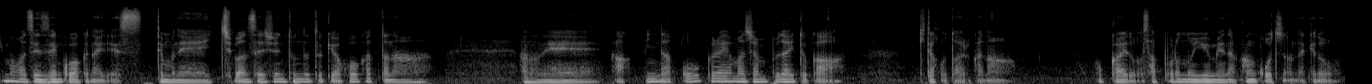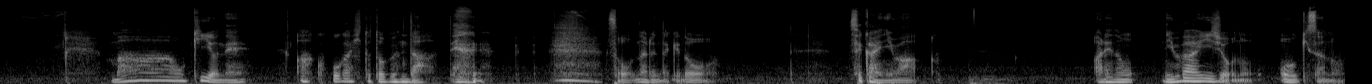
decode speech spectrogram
今は全然怖くないです。でもね一番最初に飛んだ時は怖かったな。あのねあみんな大倉山ジャンプ台とか来たことあるかな。北海道札幌の有名な観光地なんだけど。まあ大きいよね。あここが人飛ぶんだ。って。そうなるんだけど。世界にはあれの2倍以上の大きさの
